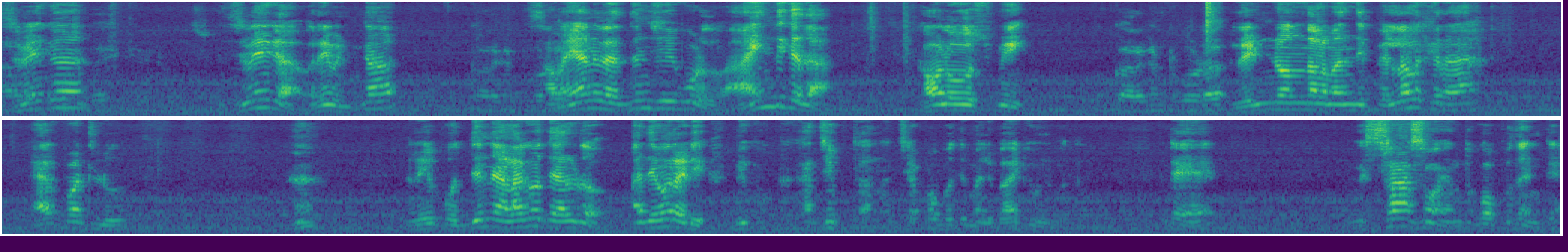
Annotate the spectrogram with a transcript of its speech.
నిజమేగా? నిజమేగా? కరగంట కూడా- సమయాన్ని వ్యర్థం చేయకూడదు. ఆయింది కదా. కూడా రెండు వందల మంది పిల్లలకి రా. ఏర్పాట్లు? రేపు పొద్దున్న ఎలాగో తెలదు. అదేమో రెడీ మీకు ఒక కథ చెప్తాను. చెప్పకపోతే మళ్ళీ బాకీ ఉండిపోతాను అంటే విశ్వాసం ఎంత గొప్పదంటే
